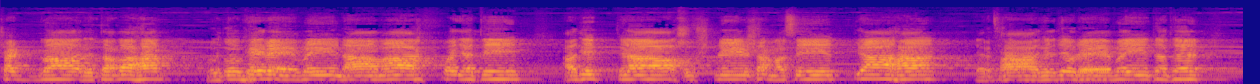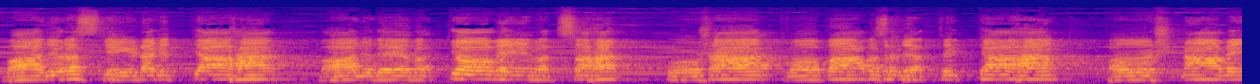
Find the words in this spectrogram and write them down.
षड्वा ऋतवः ऋतुभिरेवैनामाह्वयति। अदित्या उष्णेशमसीत्याह यथा यजुरेवैतत् वायुरस्यैडदित्याह वायुदेवत्यो वै वत्सः कोषात्वोपावसृजत्वित्याह पौष्णा वै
